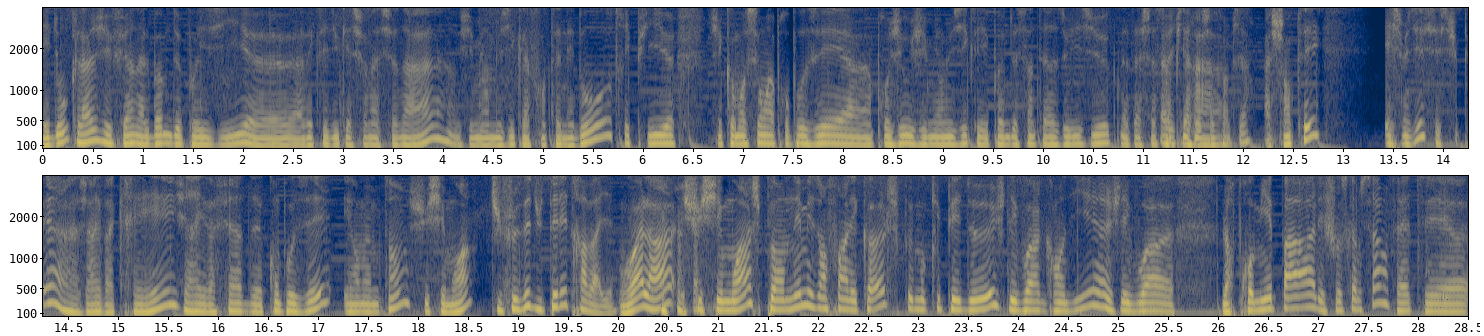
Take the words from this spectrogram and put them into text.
Et donc là, j'ai fait un album de poésie euh, avec l'éducation nationale. J'ai mis en musique La Fontaine et d'autres. Et puis, euh, j'ai commencé à proposer un projet où j'ai mis en musique les poèmes de Sainte-Thérèse de Lisieux que Natacha Saint-Pierre a, chanter. Et je me dis, c'est super, j'arrive à créer, j'arrive à faire de composer, et en même temps, je suis chez moi. Tu faisais du télétravail. Voilà, je suis chez moi, je peux emmener mes enfants à l'école, je peux m'occuper d'eux, je les vois grandir, je les vois euh, leurs premiers pas, les choses comme ça en fait. Et, euh,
